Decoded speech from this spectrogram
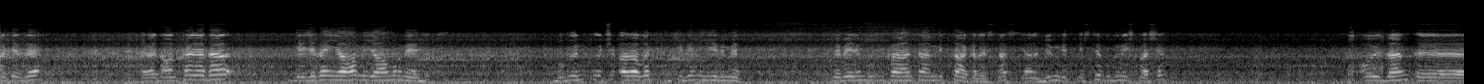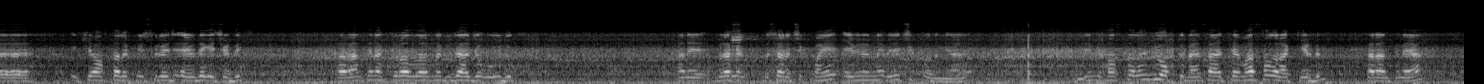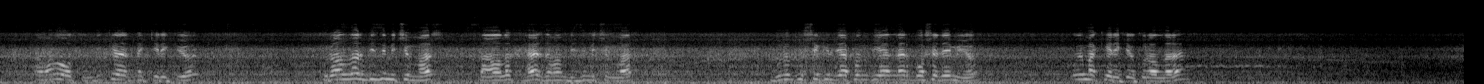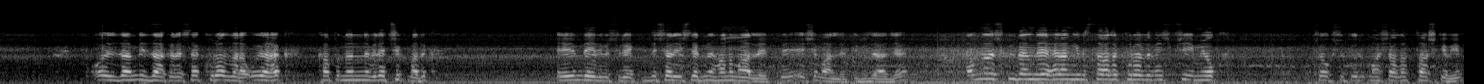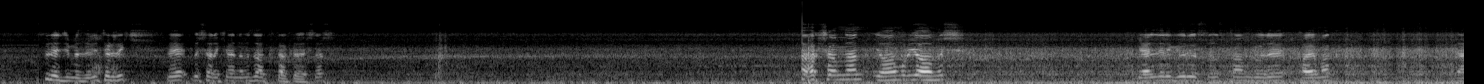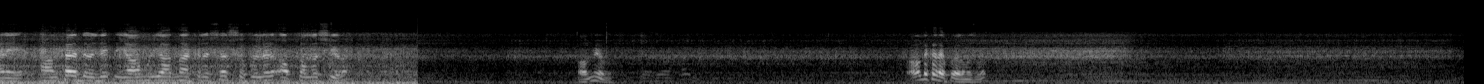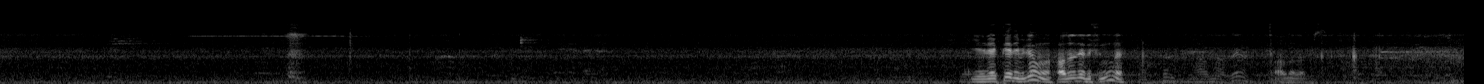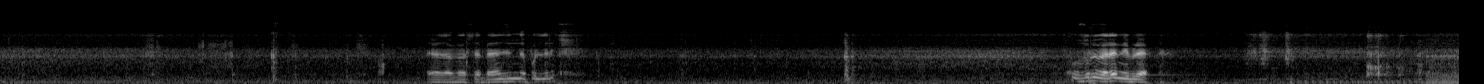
Herkese. Evet Antalya'da geceden yağan bir yağmur mevcut. Bugün 3 Aralık 2020. Ve benim bugün karantinam bitti arkadaşlar. Yani dün bitmişti, bugün iş başı. O yüzden eee, iki haftalık bir süreci evde geçirdik. Karantina kurallarına güzelce uyduk. Hani bırakın dışarı çıkmayı, evin önüne bile çıkmadım yani. Benim bir hastalığım yoktu. Ben sadece temas olarak girdim karantinaya. Ama olsun dikkat etmek gerekiyor. Kurallar bizim için var. Sağlık her zaman bizim için var. Bunu bu şekilde yapın diyenler boşa demiyor. Uymak gerekiyor kurallara. O yüzden biz de arkadaşlar kurallara uyarak kapının önüne bile çıkmadık. Evimdeydim sürekli. Dışarı işlerini hanım halletti, eşim halletti güzelce. Allah'a şükür bende herhangi bir sağlık problemi hiçbir şeyim yok. Çok şükür maşallah taş gibiyim. Sürecimizi bitirdik ve dışarı kendimizi attık arkadaşlar. Akşamdan yağmur yağmış. Yerleri görüyorsunuz tam böyle kaymak. Yani Antalya'da özellikle yağmur yağdığında arkadaşlar şoförler aptallaşıyor. Almıyor mu? Al ne kadar? Yedekliydi biliyor musun? Hazır diye düşündüm de. Almaz almaz. Evet arkadaşlar benzinle fullledik. Huzuru veren ibre.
